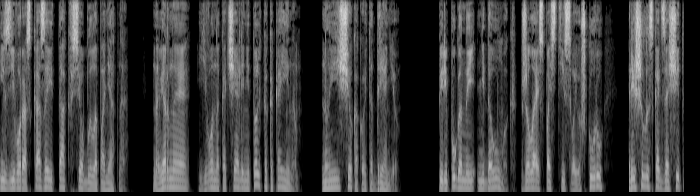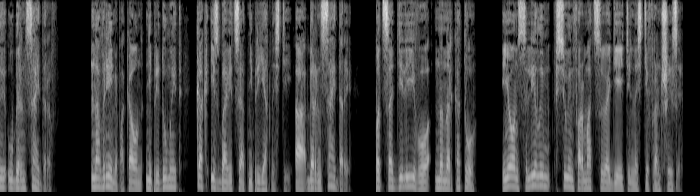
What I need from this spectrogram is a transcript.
Из его рассказа и так все было понятно. Наверное, его накачали не только кокаином, но и еще какой-то дрянью. Перепуганный недоумок, желая спасти свою шкуру, решил искать защиты у бернсайдеров. На время, пока он не придумает, как избавиться от неприятностей, а бернсайдеры подсадили его на наркоту, и он слил им всю информацию о деятельности франшизы.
